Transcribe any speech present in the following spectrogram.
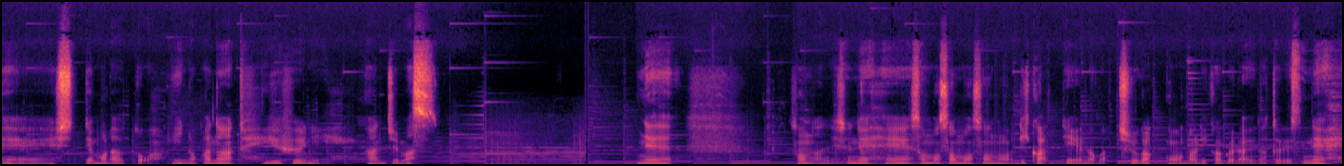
えー知ってもらうといいのかな、というふうに感じます。で、そうなんですよね。えーそもそもその理科っていうのが中学校の理科ぐらいだとですね、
